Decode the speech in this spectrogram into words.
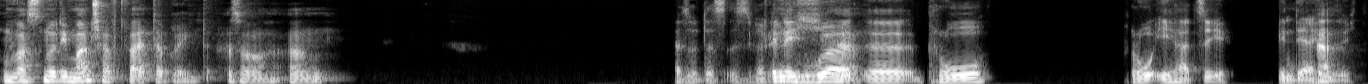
und was nur die Mannschaft weiterbringt. Also, ähm, also das ist wirklich ich, nur äh, pro, pro EHC in der Hinsicht. Ja.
